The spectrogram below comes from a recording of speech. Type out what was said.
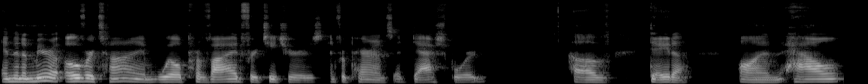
And then Amira over time will provide for teachers and for parents a dashboard of data on how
